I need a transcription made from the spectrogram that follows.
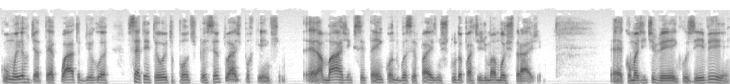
com um erro de até 4,78 pontos percentuais, porque, enfim, é a margem que se tem quando você faz um estudo a partir de uma amostragem. É, como a gente vê, inclusive,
